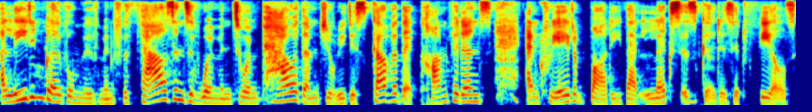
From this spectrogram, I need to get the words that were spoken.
a leading global movement for thousands of women to empower them to rediscover their confidence and create a body that looks as good as it feels.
